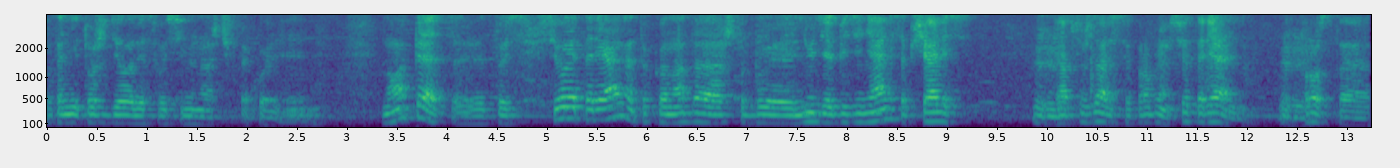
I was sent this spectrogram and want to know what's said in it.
Вот они тоже делали свой семинарчик такой. И- Но опять, э, то есть все это реально, только надо, чтобы люди объединялись, общались и Мгм. обсуждали свои проблемы. Все это реально. Мгм. Просто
